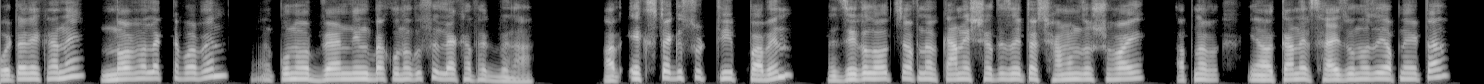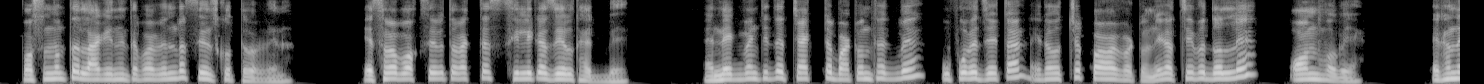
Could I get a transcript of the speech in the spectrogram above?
ওইটার এখানে নর্মাল একটা পাবেন, কোনো ব্র্যান্ডিং বা কোনো কিছু লেখা থাকবে না। আর এক্সট্রা কিছু ট্রিপ পাবেন, যেগুলো হচ্ছে আপনার কানের সাথে যেটা সামঞ্জস্য হয়, আপনার কানের সাইজ অনুযায়ী আপনি এটা পছন্দ মতো লাগিয়ে নিতে পারবেন বা চেঞ্জ করতে পারবেন। এছাড়াও বক্সের ভিতরে একটা সিলিকা জেল থাকবে। অ্যা নেক ব্যান্ডটিতে ৪ বাটন থাকবে। উপরে যেটা, এটা হচ্ছে পাওয়ার বাটন। এটা চেপে ধরলে অন হবে। এখানে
